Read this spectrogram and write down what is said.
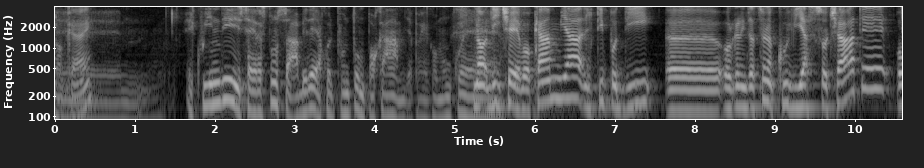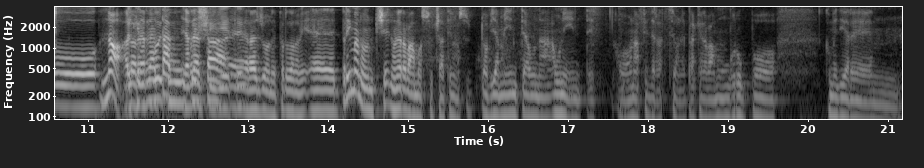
Ok. e, e quindi sei responsabile e a quel punto un po' cambia perché comunque No, dicevo, cambia il tipo di eh, organizzazione a cui vi associate o... No, allora in realtà, in realtà scegliete- hai ragione, perdonami. Eh, prima non, c'è- non eravamo associati ovviamente a, una- a un ente o a una federazione, perché eravamo un gruppo, come dire, mh,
